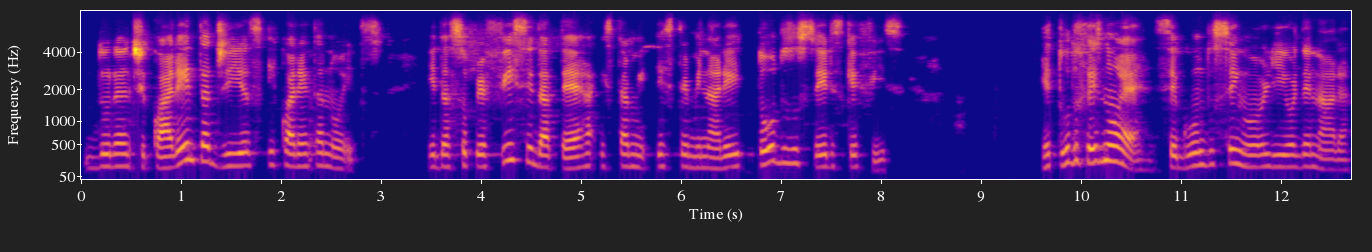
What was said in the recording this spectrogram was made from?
durante quarenta dias e quarenta noites e da superfície da terra exterminarei todos os seres que fiz. E tudo fez Noé, segundo o Senhor lhe ordenara.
